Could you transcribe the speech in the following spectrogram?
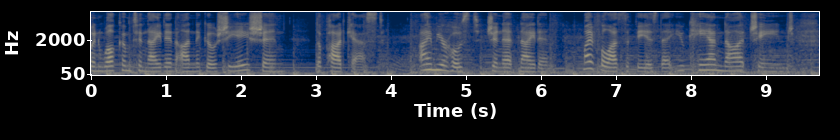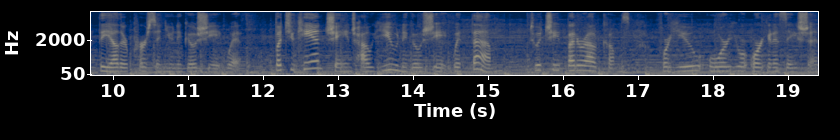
and welcome to Knighton on Negotiation, the podcast. I'm your host, Jeanette Knighton. My philosophy is that you cannot change the other person you negotiate with, but you can change how you negotiate with them to achieve better outcomes for you or your organization.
